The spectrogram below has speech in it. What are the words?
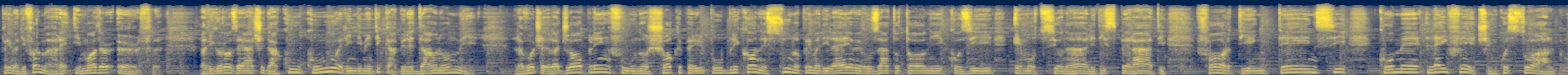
prima di formare i Mother Earth. La vigorosa e acida QQ e l'indimenticabile Down on Me. La voce della Joplin fu uno shock per il pubblico, nessuno prima di lei aveva usato toni così emozionali, disperati, forti e intensi come lei fece in questo album.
